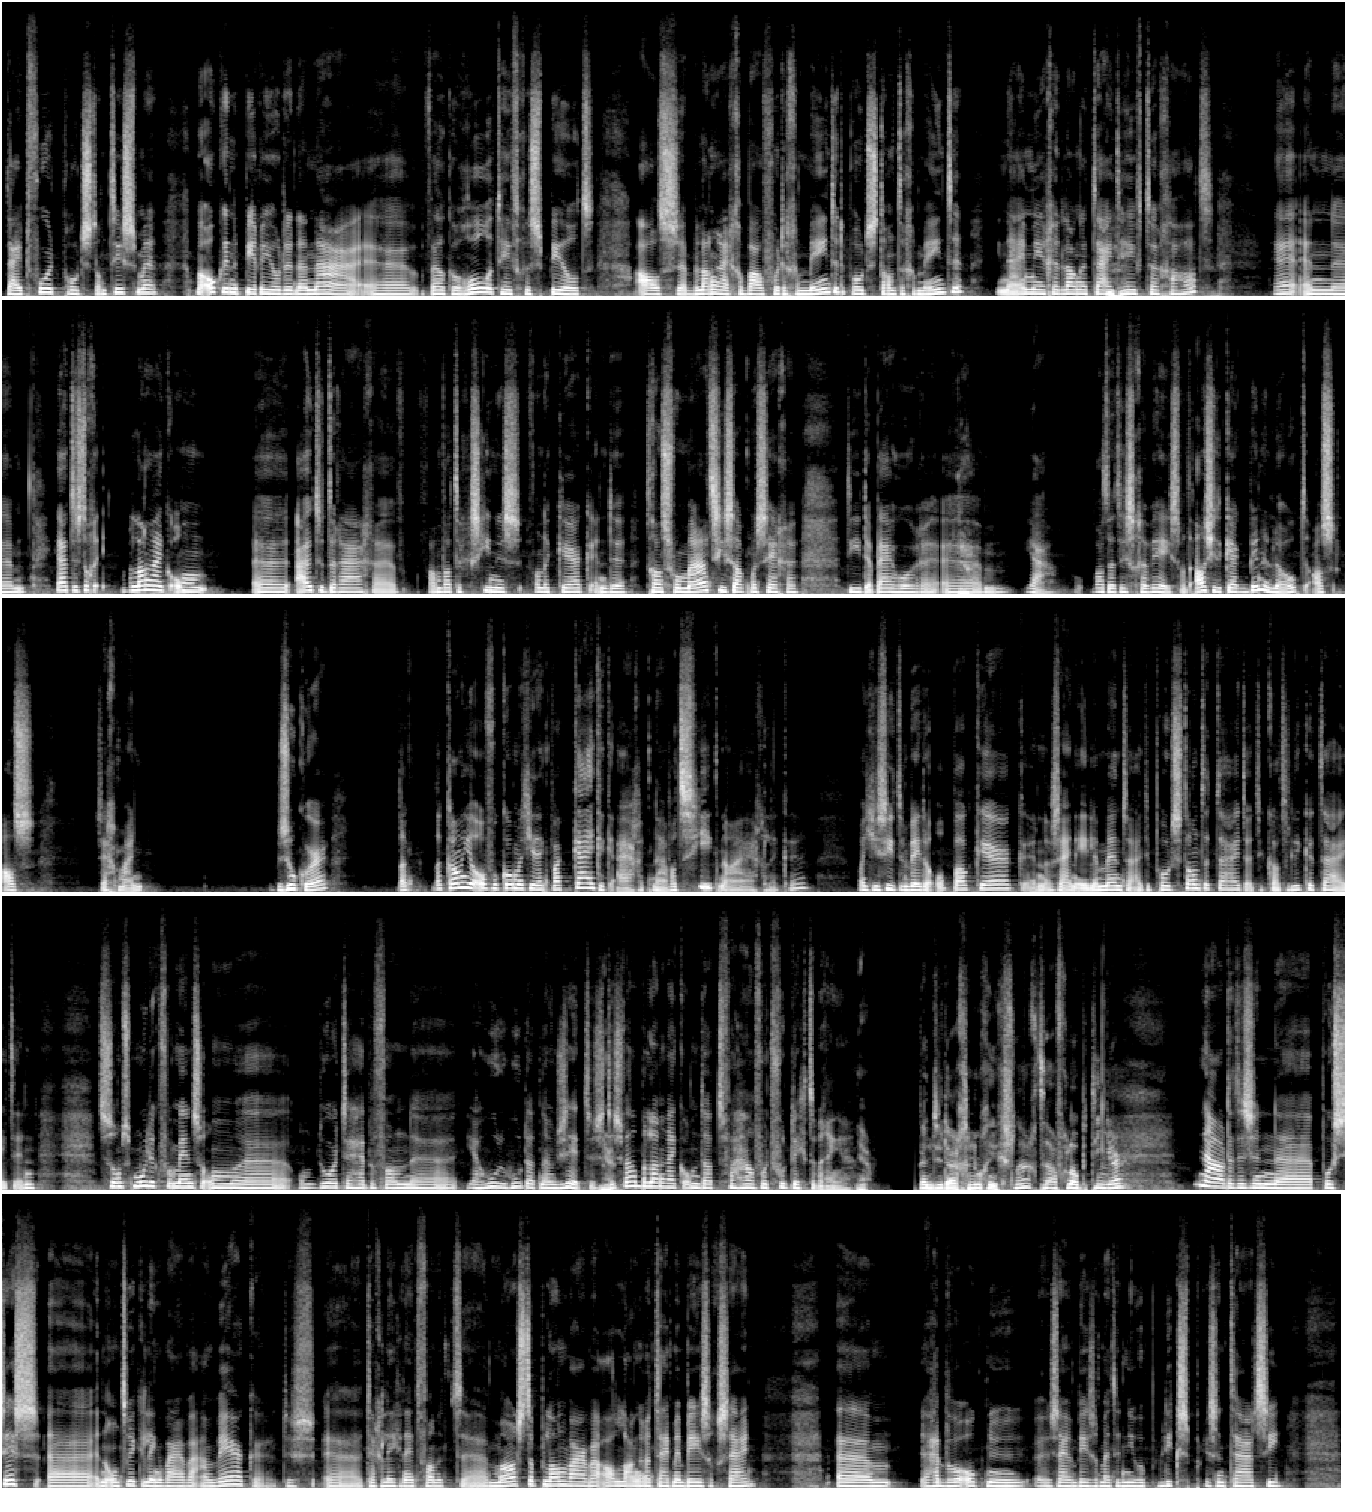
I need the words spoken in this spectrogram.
tijd voor het protestantisme. Maar ook in de periode daarna. eh, welke rol het heeft gespeeld als eh, belangrijk gebouw voor de gemeente, de protestante gemeente, die Nijmegen lange tijd Mhm. heeft eh, gehad. Hè, en ehm, ja, het is toch belangrijk om uit te dragen van wat de geschiedenis van de kerk en de transformatie, zal ik maar zeggen, die daarbij horen, ehm, ja. wat het is geweest. Want als je de kerk binnenloopt als, als zeg maar bezoeker, dan, dan kan je overkomen dat je denkt, waar kijk ik eigenlijk naar? Wat zie ik nou eigenlijk? Hè? Want je ziet een wederopbouwkerk en er zijn elementen uit de protestante tijd, uit de katholieke tijd. En het is soms moeilijk voor mensen om, eh, om door te hebben van eh, ja, hoe, hoe dat nou zit. Dus Ja. het is wel belangrijk om dat verhaal voor het voetlicht te brengen. Bent u daar genoeg in geslaagd de afgelopen tien jaar? Nou, dat is een eh, proces, eh, een ontwikkeling waar we aan werken. Dus eh ter gelegenheid van het masterplan waar we al langere tijd mee bezig zijn, ehm, hebben we ook nu zijn we bezig met een nieuwe publiekspresentatie.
